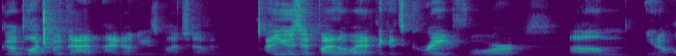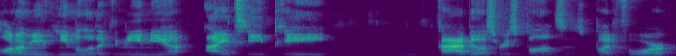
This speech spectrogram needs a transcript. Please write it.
good luck with that. I don't use much of it. I use it, by the way. I think it's great for um, you know autoimmune hemolytic anemia, ITP, fabulous responses. But for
